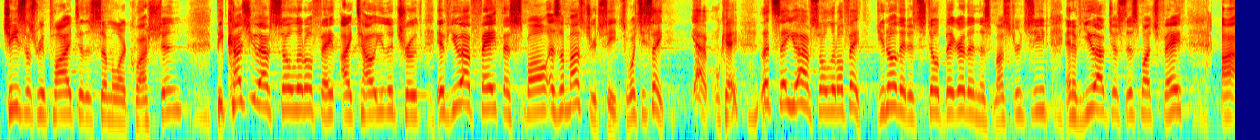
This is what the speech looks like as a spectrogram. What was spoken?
Jesus replied to the similar question Because you have so little faith, I tell you the truth. If you have faith as small as a mustard seed, so what's he saying? Yeah, okay. Let's say you have so little faith. Do you know that it's still bigger than this mustard seed? And if you have just this much faith, uh,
